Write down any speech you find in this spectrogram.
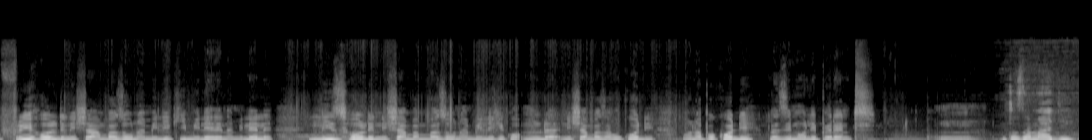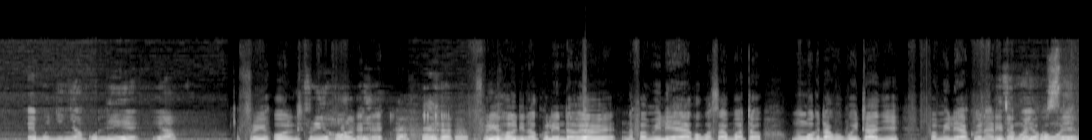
freehold ni shamba ambazo unamiliki milele na milele. Leasehold ni shamba ambazo unamiliki kwa muda, ni shamba za kukodi. Na unapokodi lazima ulipe rent. Mm. Mtazamaji, hebu jinyakulie ya Freehold. freehold. freehold inakulinda wewe na familia yako, kwa sababu hata Mungu akitaka kukuhitaji familia yako inarithi moja kwa moja,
